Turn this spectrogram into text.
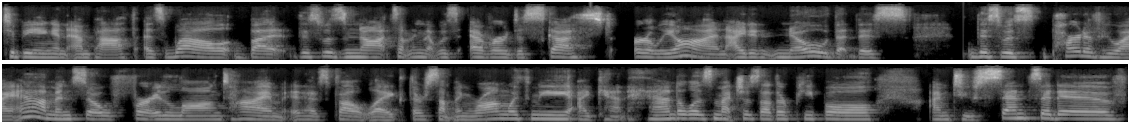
to being an empath as well, but this was not something that was ever discussed early on. I didn't know that this this was part of who I am. And so for a long time, it has felt like there's something wrong with me. I can't handle as much as other people. I'm too sensitive.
